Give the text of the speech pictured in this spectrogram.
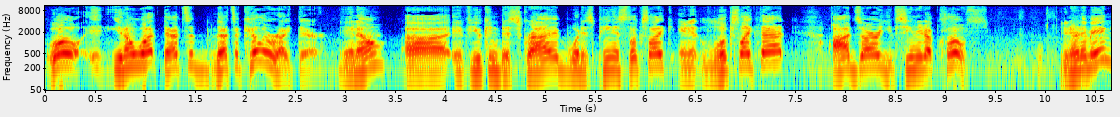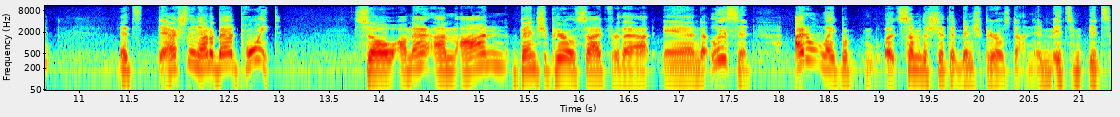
Well, it, you know what? That's a that's a killer right there. You know, uh, if you can describe what his penis looks like, and it looks like that, odds are you've seen it up close. You know what I mean? It's actually not a bad point. So I'm at, I'm on Ben Shapiro's side for that. And listen, I don't like what, uh, some of the shit that Ben Shapiro's done. It, it's it's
